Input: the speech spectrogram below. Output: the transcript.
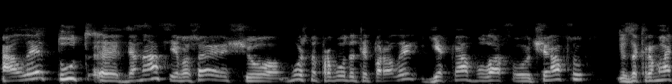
Але тут е, для нас я вважаю, що можна проводити паралель, яка була свого часу, зокрема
